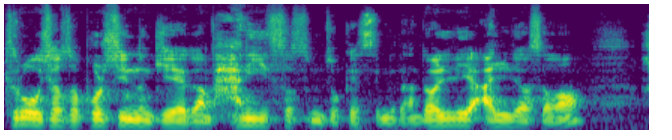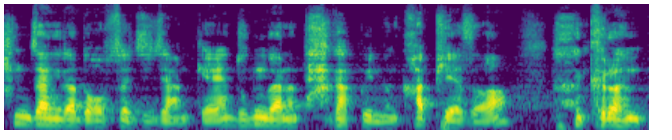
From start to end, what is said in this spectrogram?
들어오셔서 볼 수 있는 기회가 많이 있었으면 좋겠습니다. 널리 알려서 한 장이라도 없어지지 않게 누군가는 다 갖고 있는 카피해서 그런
